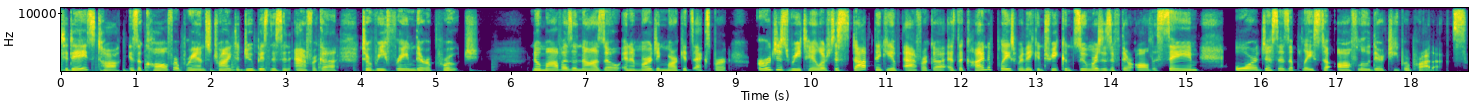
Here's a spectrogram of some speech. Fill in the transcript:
Today's talk is a call for brands trying to do business in Africa to reframe their approach. Nomava Zanazo, an emerging markets expert, urges retailers to stop thinking of Africa as the kind of place where they can treat consumers as if they're all the same or just as a place to offload their cheaper products.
